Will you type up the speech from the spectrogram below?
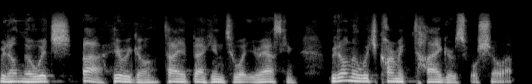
We don't know which, ah, here we go, tie it back into what you're asking. We don't know which karmic tigers will show up.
